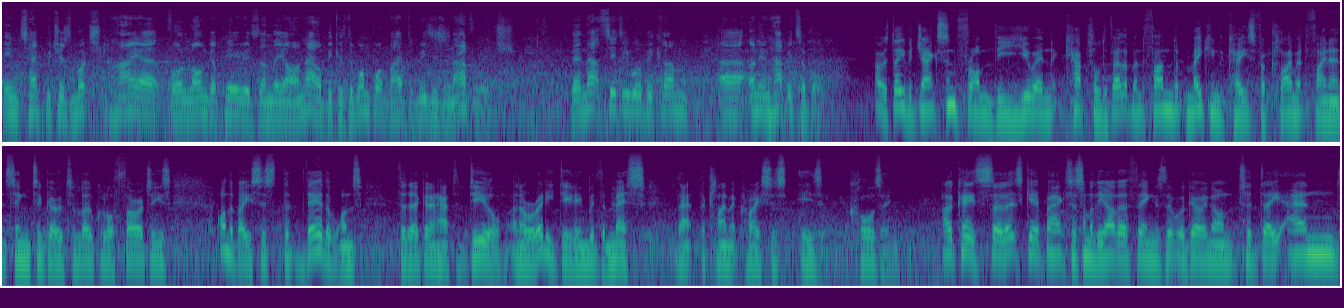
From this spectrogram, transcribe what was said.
in temperatures much higher for longer periods than they are now, because the 1.5 degrees is an average then that city will become uh, uninhabitable. That was David Jackson from the UN Capital Development Fund making the case for climate financing to go to local authorities on the basis that they're the ones that are going to have to deal and are already dealing with the mess that the climate crisis is causing. Okay, so let's get back to some of the other things that were going on today. And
